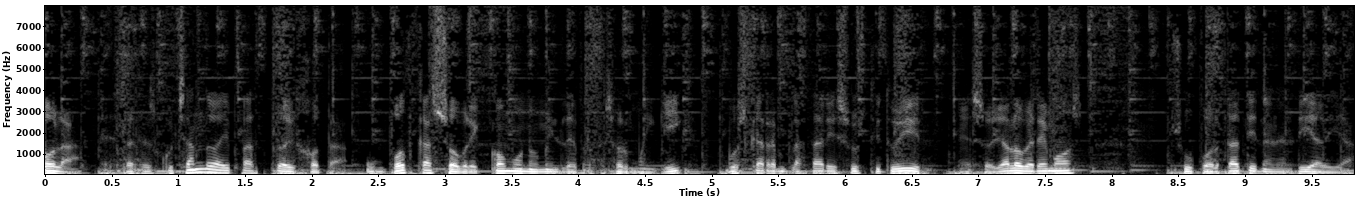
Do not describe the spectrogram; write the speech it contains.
Hola, estás escuchando iPad Pro y J, un podcast sobre cómo un humilde profesor muy geek busca reemplazar y sustituir, eso ya lo veremos, su portátil en el día a día.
